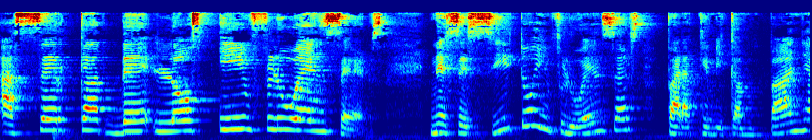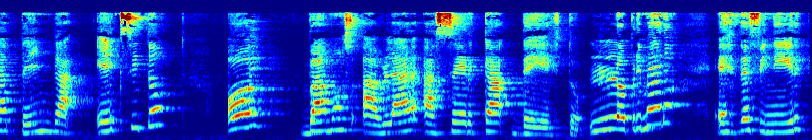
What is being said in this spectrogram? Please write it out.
acerca de los influencers. ¿Necesito influencers para que mi campaña tenga éxito? Hoy vamos a hablar acerca de esto. Lo primero es definir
